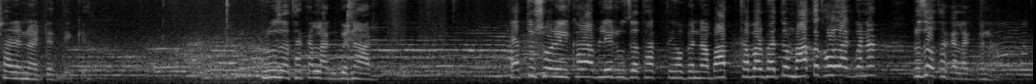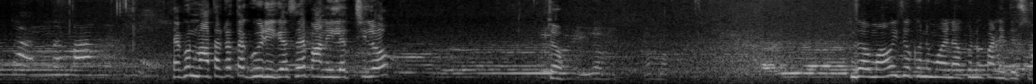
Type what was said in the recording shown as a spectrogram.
সাড়ে নয়টার দিকে। রোজা থাকা লাগবে না আর। এত শরীর খারাপ লে রোজা থাকতে হবে না। ভাত খাবার ভাই, তোর ভাতও খাওয়া লাগবে না, রোজাও থাকা লাগবে না। এখন মাথা টাথা ঘুরি গেছে, পানি লেচ্ছিল যাও। মা, ওই যে ওখানে ময়না, ওখানে পানি দিয়েছে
